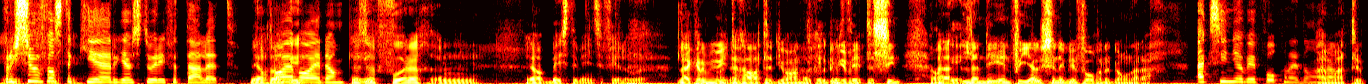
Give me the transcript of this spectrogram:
vir die soveelste keer jou storie vertel het. Nee, baie baie dankie. Dis 'n voorreg en ja, beste wense vir julle hoor. Lekker om jou weer te gehad het Johan. Okay, Goed om jou weer te sien. Uh, Lindy en vir jou sien ek weer volgende donderdag. Ek sien jou weer volgende donderdag.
